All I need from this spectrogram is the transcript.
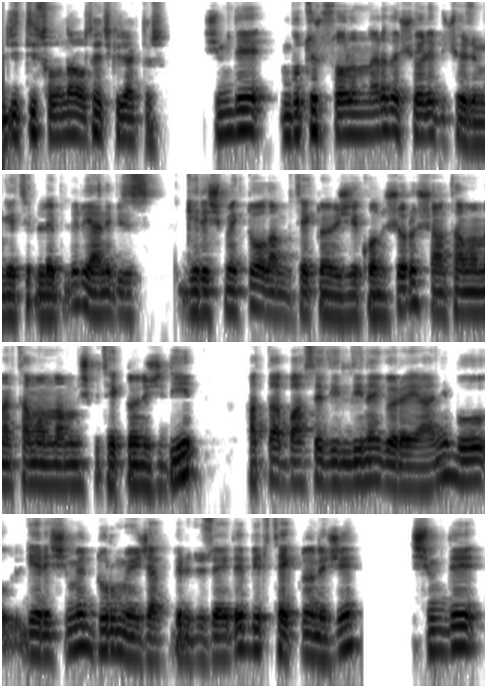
ciddi sorunlar ortaya çıkacaktır. Şimdi bu tür sorunlara da şöyle bir çözüm getirilebilir. Yani biz gelişmekte olan bir teknolojiyi konuşuyoruz. Şu an tamamen tamamlanmış bir teknoloji değil. Hatta bahsedildiğine göre yani bu gelişimi durmayacak bir düzeyde bir teknoloji. Şimdi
